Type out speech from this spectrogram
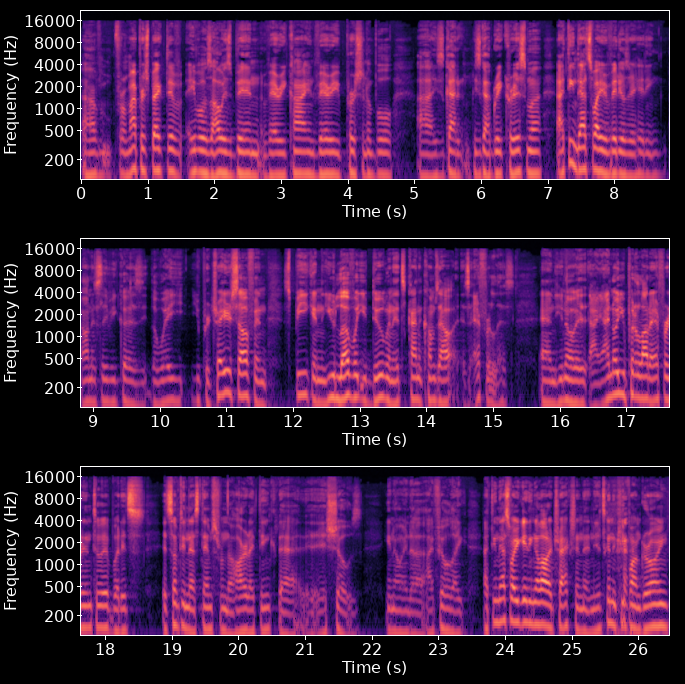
Um, from my perspective, Abel has always been very kind, very personable. Uh, he's got he's got great charisma. I think that's why your videos are hitting, honestly, because the way you portray yourself and speak, and you love what you do, and it's kind of comes out as effortless. And you know, it, I, I know you put a lot of effort into it, but it's it's something that stems from the heart. I think that it it shows. You know, and uh, I feel like I think that's why you're getting a lot of traction, and it's going to keep on growing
